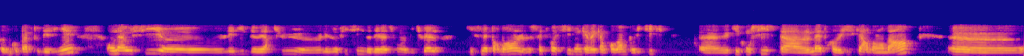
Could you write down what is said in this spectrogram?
comme coupable tout désigné. On a aussi euh, les ligues de vertu, euh, les officines de délation habituelles qui se mettent en branle cette fois-ci donc avec un programme politique euh, qui consiste à mettre Giscard dans l'embarras. Euh,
